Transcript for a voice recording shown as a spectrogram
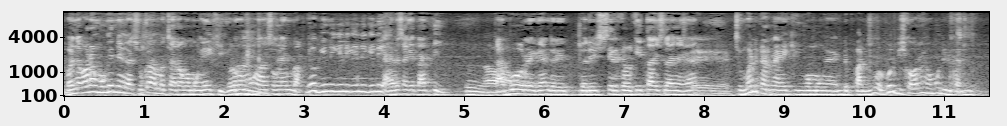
Banyak orang mungkin yang nggak suka sama cara ngomong Eki. Kalau ngomong langsung nembak. Yo gini gini gini gini. Akhirnya sakit hati. Kabur ya kan? Dari dari circle kita istilahnya kan. Cuman karena Eki ngomongnya depan gua gua lebih suka orang ngomong di depan gua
